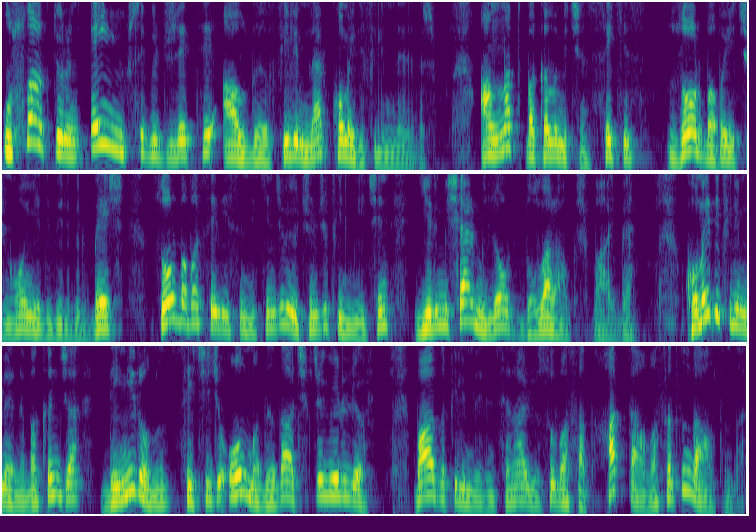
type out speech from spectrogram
Uslu aktörün en yüksek ücreti aldığı filmler komedi filmleridir. Anlat Bakalım için 8, Zor Baba için 17,5, Zor Baba serisinin ikinci ve üçüncü filmi için 20'şer milyon dolar almış vay be. Komedi filmlerine bakınca De Niro'nun seçici olmadığı da açıkça görülüyor. Bazı filmlerin senaryosu vasat, hatta vasatın da altında.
